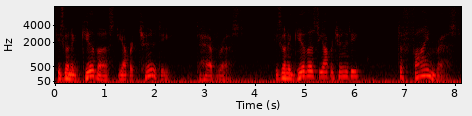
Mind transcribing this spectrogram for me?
He's going to give us the opportunity to have rest. He's going to give us the opportunity to find rest.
